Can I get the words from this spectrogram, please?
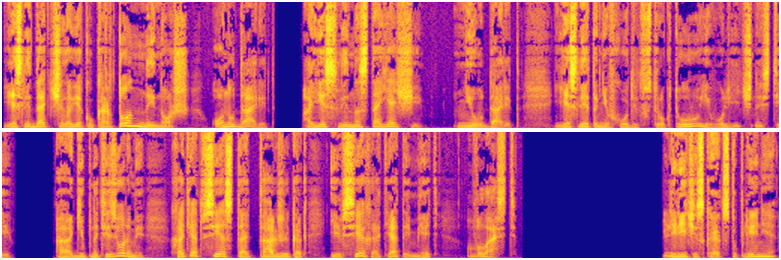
Если дать человеку картонный нож, он ударит, а если настоящий — не ударит, если это не входит в структуру его личности а гипнотизерами хотят все стать так же, как и все хотят иметь власть. Лирическое отступление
